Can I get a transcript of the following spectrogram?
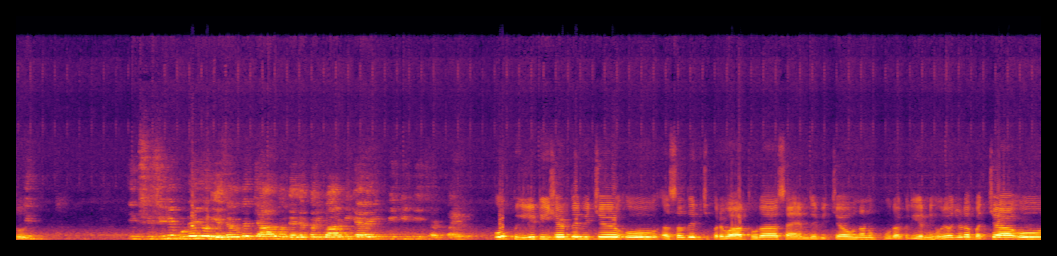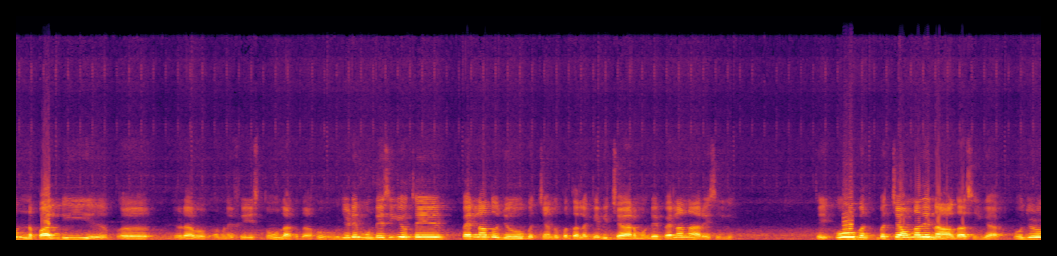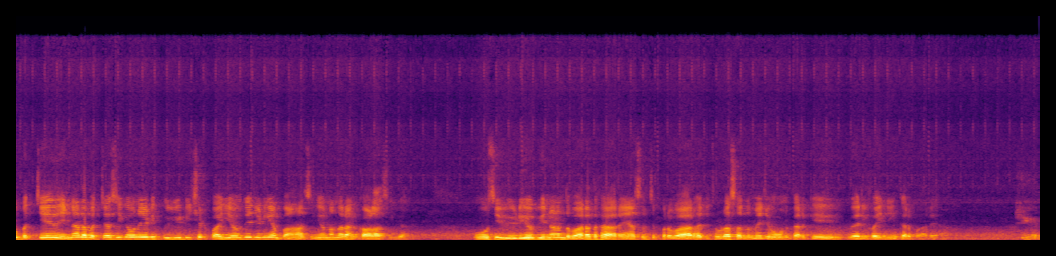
ਸੋ ਇੱਕ ਸੀਸੀਟੀਵੀ ਫੁਟੇਜ ਹੋ ਰਹੀ ਹੈ ਸਰ ਉਹਦੇ ਚਾਰ ਬੰਦੇ ਦੇ ਪਰਿਵਾਰ ਵੀ ਕਹਿ ਰਿਹਾ ਕਿ ਪੀਟੀ ਟੀ-ਸ਼ਰਟ ਪਾਏ। ਉਹ ਪੀਲੀ ਟੀ-ਸ਼ਰਟ ਦੇ ਵਿੱਚ, ਉਹ ਅਸਲ ਦੇ ਵਿੱਚ ਪਰਿਵਾਰ ਥੋੜਾ ਸਹਿਮ ਦੇ ਵਿੱਚ ਆ, ਉਹਨਾਂ ਨੂੰ ਪੂਰਾ ਕਲੀਅਰ ਨਹੀਂ ਹੋ ਰਿਹਾ। ਜਿਹੜਾ ਬੱਚਾ, ਉਹ ਨੇਪਾਲੀ ਜਿਹੜਾ ਉਹ ਆਪਣੇ ਫੇਸ ਤੋਂ ਲੱਗਦਾ, ਉਹ ਜਿਹੜੇ ਮੁੰਡੇ ਸੀਗੇ, ਉੱਥੇ ਪਹਿਲਾਂ ਤੋਂ ਜੋ ਬੱਚਿਆਂ ਤੋਂ ਪਤਾ ਲੱਗੇ ਵੀ ਚਾਰ ਮੁੰਡੇ ਪਹਿਲਾਂ ਨਹਾ ਰਹੇ ਸੀਗੇ। ਤੇ ਉਹ ਬ- ਬੱਚਾ ਉਹਨਾਂ ਦੇ ਨਾਲ ਦਾ ਸੀਗਾ। ਉਹ ਜੋ ਬੱਚੇ, ਇਹਨਾਂ ਦਾ ਬੱਚਾ ਸੀਗਾ, ਉਹਨੇ ਜਿਹੜੀ ਪੀਲੀ ਟੀ-ਸ਼ਰਟ ਪਾਈ ਆ, ਉਹਦੇ ਜਿਹੜੀਆਂ ਬਾਹਾਂ ਸੀਗੀਆਂ, ਉਹਨਾਂ ਦਾ ਰੰਗ ਕਾਲਾ ਸੀਗਾ। ਉਹ ਅਸੀਂ ਵੀਡੀਓ ਵੀ ਇਹਨਾਂ ਨੂੰ ਦੁਬਾਰਾ ਦਿਖਾ ਰਹੇ ਹਾਂ। ਅਸਲ 'ਚ ਪਰਿਵਾਰ ਹਜੇ ਥੋੜਾ ਸਦਮੇ 'ਚ ਹੋਣ ਕਰਕੇ ਵੈਰੀਫਾਈ ਨਹੀਂ ਕਰ ਪਾ ਰਿਹਾ। ਠੀਕ ਹੈ।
